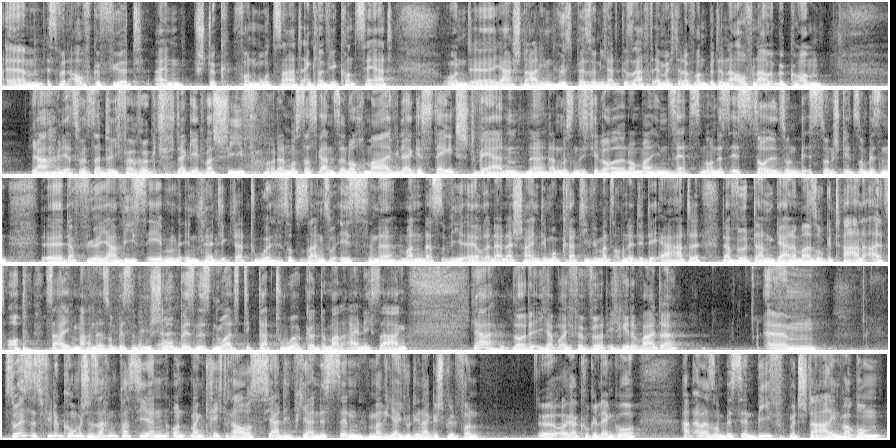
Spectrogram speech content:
Ähm, es wird aufgeführt ein Stück von Mozart, ein Klavierkonzert. Und äh, ja, Stalin höchstpersönlich hat gesagt, er möchte davon bitte eine Aufnahme bekommen. Ja, und jetzt wird's natürlich verrückt. Da geht was schief und dann muss das Ganze nochmal wieder gestaged werden. Ne? Dann müssen sich die Leute nochmal hinsetzen und es ist, soll so ein bisschen, steht so ein bisschen äh, dafür, ja, wie es eben in der Diktatur sozusagen so ist. Ne? Man das wie auch in einer Scheindemokratie, wie man es auch in der DDR hatte, da wird dann gerne mal so getan, als ob, sag ich mal. Ne? So ein bisschen wie im Showbusiness, nur als Diktatur könnte man eigentlich sagen. Ja, Leute, ich habe euch verwirrt, ich rede weiter. Ähm, so ist es. Viele komische Sachen passieren und man kriegt raus, ja, die Pianistin Maria Judina, gespielt von äh, Olga Kurilenko, hat aber so ein bisschen Beef mit Stalin. Warum?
